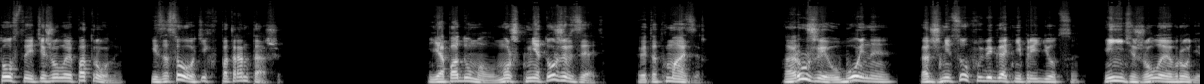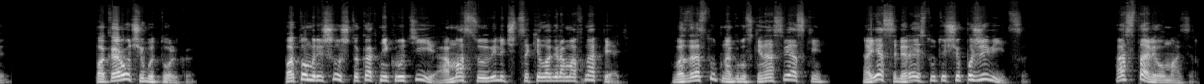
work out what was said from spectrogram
толстые тяжелые патроны и засовывать их в патронташи. Я подумал, может мне тоже взять? этот мазер. Оружие убойное, от жнецов убегать не придется, и не тяжелое вроде. Покороче бы только. Потом решил, что как ни крути, а масса увеличится килограммов на 5. Возрастут нагрузки на связки, а я собираюсь тут еще поживиться. Оставил мазер.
